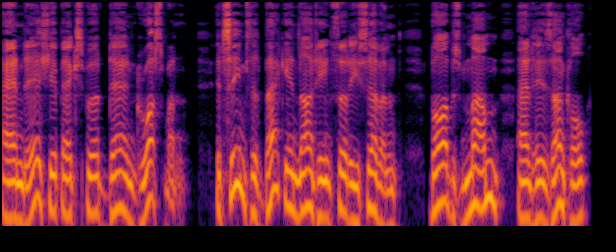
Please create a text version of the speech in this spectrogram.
and airship expert Dan Grossman. It seems that back in 1937, Bob's mum and his uncle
